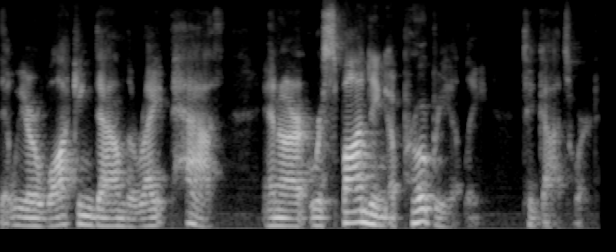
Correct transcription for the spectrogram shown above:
that we are walking down the right path and are responding appropriately to God's word.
